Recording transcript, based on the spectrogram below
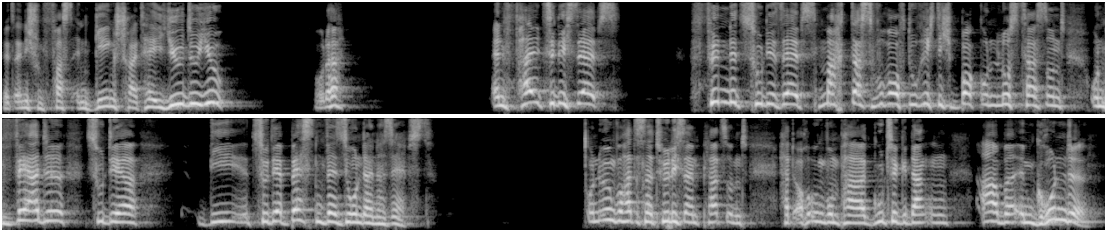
letztendlich schon fast entgegenschreit, hey, you do you. Oder? Entfalte dich selbst. Finde zu dir selbst. Mach das, worauf du richtig Bock und Lust hast und, und werde zu der, die, zu der besten Version deiner selbst. Und irgendwo hat es natürlich seinen Platz und hat auch irgendwo ein paar gute Gedanken, aber im Grunde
